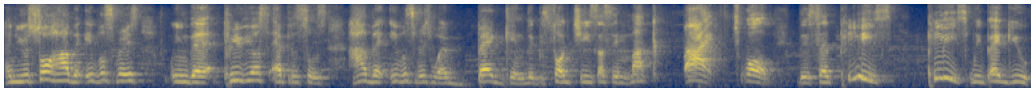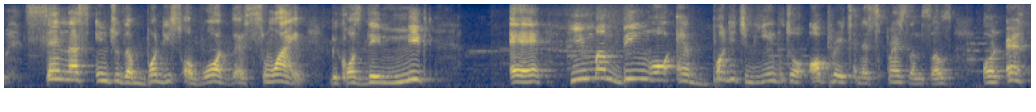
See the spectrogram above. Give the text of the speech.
And you saw how the evil spirits in the previous episodes, how the evil spirits were begging. They saw Jesus in Mark 5 12. They said, Please please, we beg you, send us into the bodies of what? The swine, because they need a human being or a body to be able to operate and express themselves on earth.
